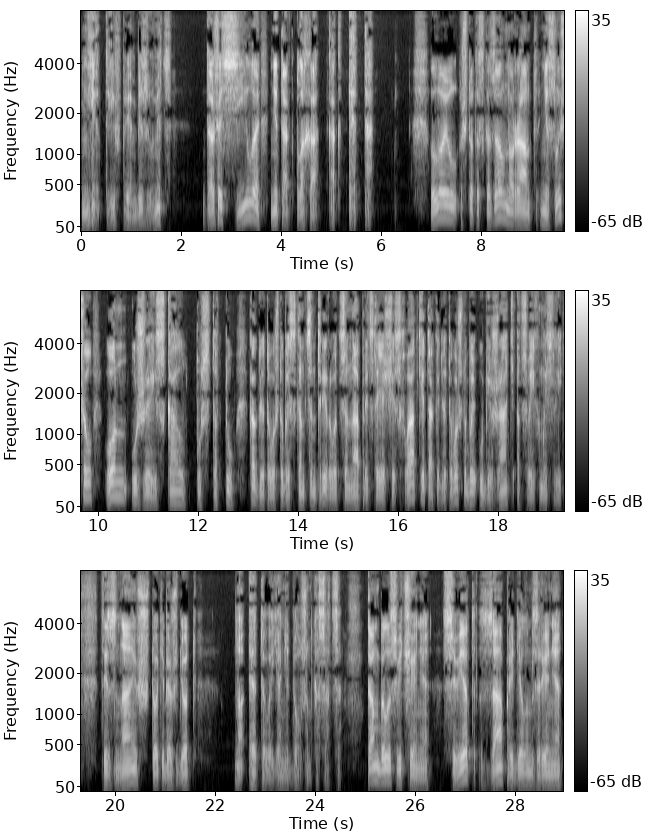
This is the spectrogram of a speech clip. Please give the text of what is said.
Нет, ты впрямь безумец. Даже сила не так плоха, как это. Лойл что-то сказал, но Раунд не слышал, он уже искал пустоту, как для того, чтобы сконцентрироваться на предстоящей схватке, так и для того, чтобы убежать от своих мыслей. Ты знаешь, что тебя ждет, но этого я не должен касаться. Там было свечение, свет за пределом зрения.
